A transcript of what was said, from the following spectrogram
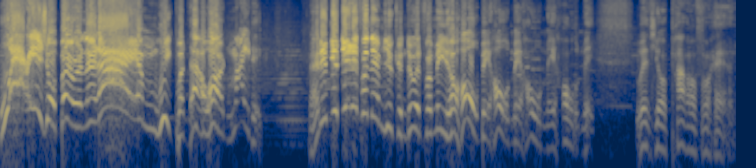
Where is your barren land? I am weak, but thou art mighty. And if you did it for them, you can do it for me. Oh, hold me, hold me, hold me, hold me with your powerful hand.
